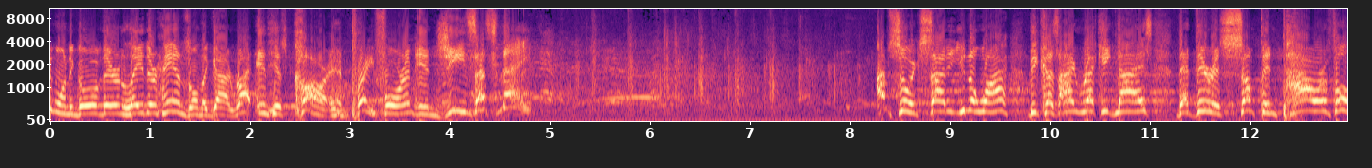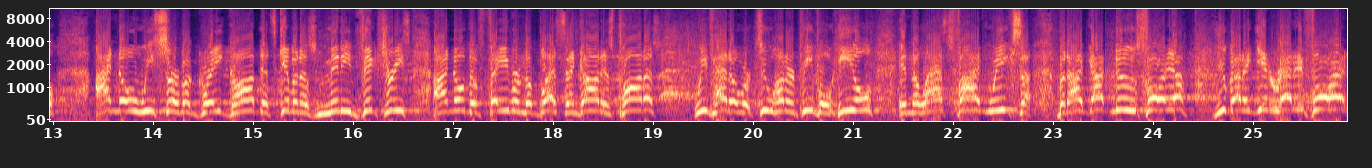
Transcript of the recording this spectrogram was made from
want to go over there and lay their hands on the guy right in his car and pray for him in Jesus' name. I'm so excited. You know why? Because I recognize that there is something powerful. I know we serve a great God that's given us many victories. I know the favor and the blessing God has upon us. We've had over 200 people healed in the last five weeks. Uh, but I've got news for you. You better get ready for it.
